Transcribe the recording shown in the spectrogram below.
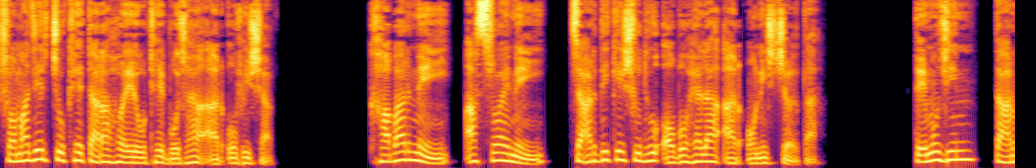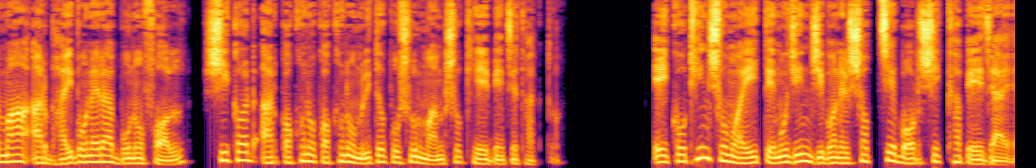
সমাজের চোখে তারা হয়ে ওঠে বোঝা আর অভিশাপ। খাবার নেই, আশ্রয় নেই চারদিকে শুধু অবহেলা আর অনিশ্চয়তা। তেমুজিন, তার মা আর ভাই বোনেরা বুনো ফল, শিকড় আর কখনো কখনো মৃত পশুর মাংস খেয়ে বেঁচে থাকত। এই কঠিন সময়েই তেমুজিন জীবনের সবচেয়ে বড় শিক্ষা পেয়ে যায়,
